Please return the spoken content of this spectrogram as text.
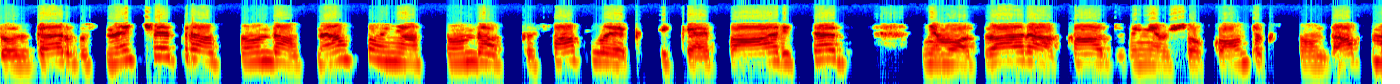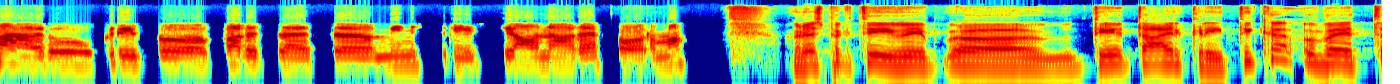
tos darbus ne četrās stundās, ne astoņās stundās, kas atliek tikai pāri tad, ņemot vērā, kādu viņam šo kontaktstundu apmēru grib uh, paredzēt uh, ministrijas jaunā reforma. Respektīvi, tie, tā ir kritika, bet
